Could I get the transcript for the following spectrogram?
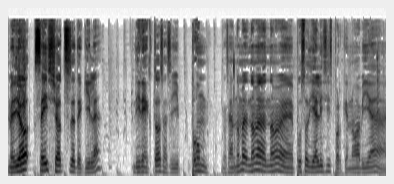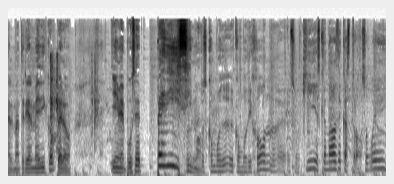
Me dio seis shots de tequila, directos, así, ¡pum! O sea, no me, no me, no me puso diálisis porque no había el material médico, pero... Y me puse pedísimo. Pues como, como dijo eh, Suki, es que andabas de castroso, güey.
